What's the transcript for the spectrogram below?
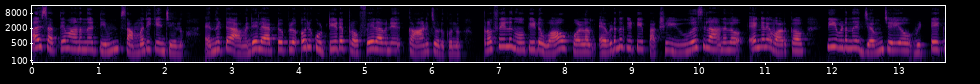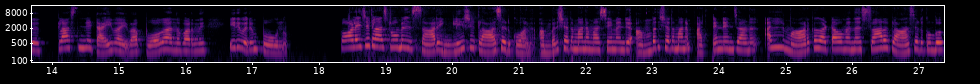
അത് സത്യമാണെന്ന് ടിം സമ്മതിക്കുകയും ചെയ്യുന്നു. എന്നിട്ട് അവന്റെ ലാപ്ടോപ്പിൽ ഒരു കുട്ടിയുടെ പ്രൊഫൈൽ അവന് കാണിച്ചു കൊടുക്കുന്നു. പ്രൊഫൈൽ നോക്കിയിട്ട് വാവ് കൊള്ളം. എവിടെ നിന്ന് കിട്ടി? പക്ഷേ യു എസിലാണല്ലോ. എങ്ങനെ വർക്കാവും? നീ ഇവിടുന്ന് ജം ചെയ്യോ? വിട്ടേക്ക്. ക്ലാസ്സിന്റെ ടൈമായി. വാ പോകാം എന്ന് പറഞ്ഞ് ഇരുവരും പോകുന്നു. കോളേജ് ക്ലാസ് റൂമിൽ സാർ ഇംഗ്ലീഷ് ക്ലാസ് എടുക്കുവാണ്. അമ്പത് ശതമാനം അസൈൻമെന്റ് അമ്പത് ശതമാനം അറ്റൻഡൻസ് ആണ്. അല്ലെങ്കിൽ മാർക്ക് കട്ടാവുമെന്ന് സാറ് ക്ലാസ് എടുക്കുമ്പോൾ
